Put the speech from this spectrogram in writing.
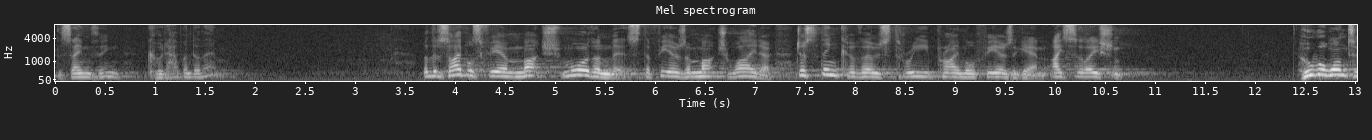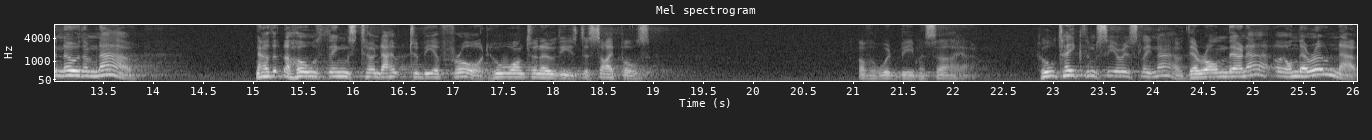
the same thing could happen to them. But the disciples fear much more than this. The fears are much wider. Just think of those three primal fears again isolation, who will want to know them now? Now that the whole thing's turned out to be a fraud, who will want to know these disciples of the would be Messiah? Who'll take them seriously now? They're on their, now, on their own now.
